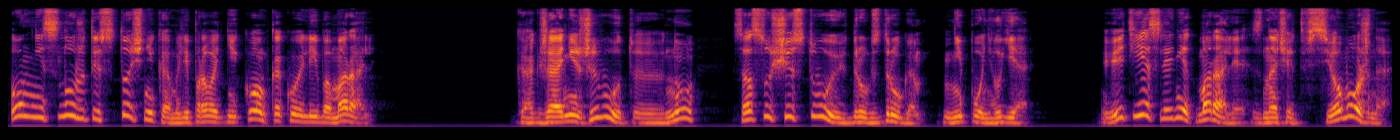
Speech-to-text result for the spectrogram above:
он не служит источником или проводником какой-либо морали. Как же они живут, э, ну, сосуществуют друг с другом, не понял я. Ведь если нет морали, значит все можно,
